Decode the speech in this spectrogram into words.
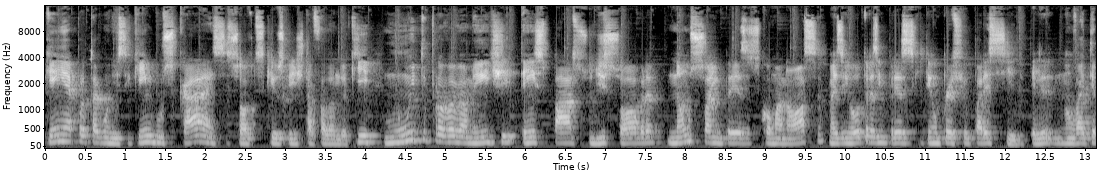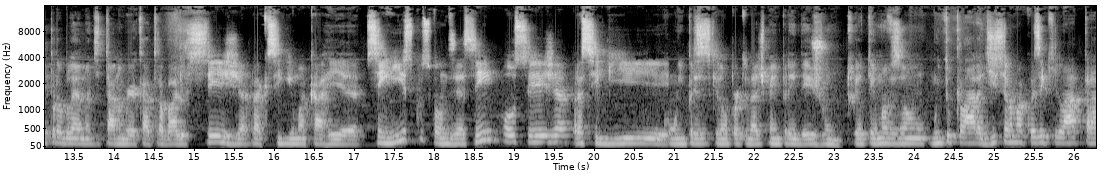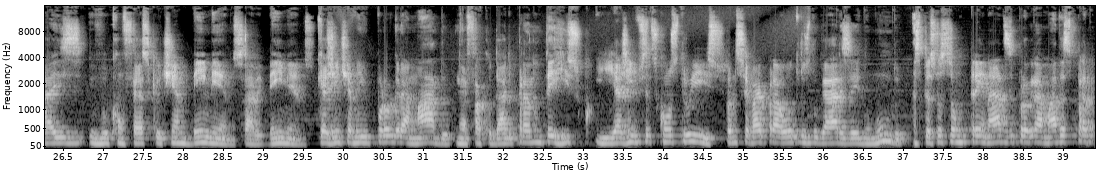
quem é protagonista e quem buscar esses soft skills que a gente está falando aqui, muito provavelmente tem espaço de sobra, não só em empresas como a nossa, mas em outras empresas que têm um perfil parecido. Ele não vai ter problema de estar no mercado de trabalho, seja para seguir uma carreira sem riscos, vamos dizer assim, ou seja para seguir com empresas que dão oportunidade para empreender junto. Eu tenho uma visão muito clara disso, era uma coisa que lá atrás eu confesso que eu tinha tinha bem menos, sabe? Bem menos. Porque a gente é meio programado na faculdade para não ter risco. E a gente precisa desconstruir isso. Quando você vai para outros lugares aí do mundo, as pessoas são treinadas e programadas para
